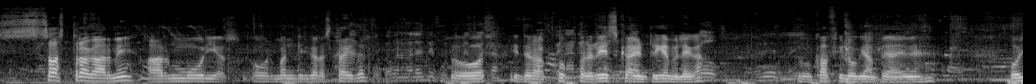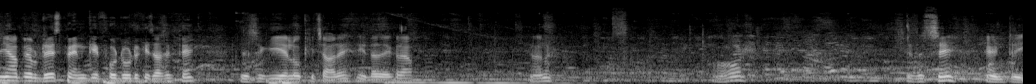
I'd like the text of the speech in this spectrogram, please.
शास्त्रागार में, आर्मोरियर, और मंदिर का रास्ता इधर। और इधर आपको प्रवेश का एंट्री का मिलेगा। तो काफ़ी लोग यहाँ पे आए हुए हैं। और यहाँ पे आप ड्रेस पहन के फ़ोटो वोटो खिंचा सकते हैं, जैसे कि ये लोग खिंचा रहे हैं। इधर देख रहे आप। है ना? और इधर से एंट्री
